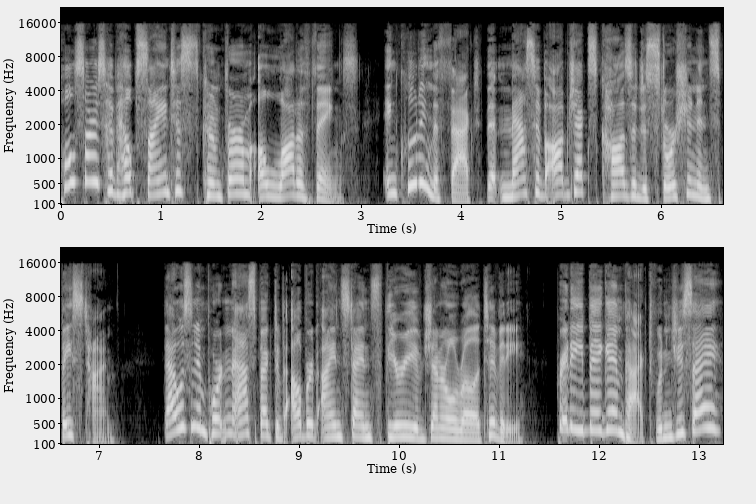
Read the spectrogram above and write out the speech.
Pulsars have helped scientists confirm a lot of things, including the fact that massive objects cause a distortion in spacetime. That was an important aspect of Albert Einstein's theory of general relativity. Pretty big impact, wouldn't you say?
